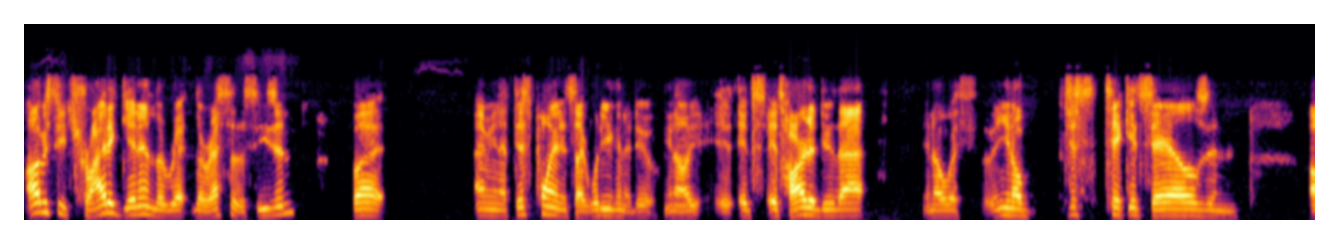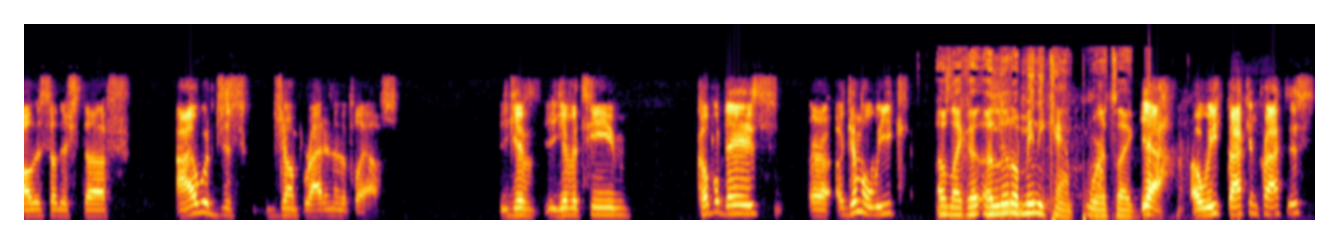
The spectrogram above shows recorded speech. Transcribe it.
obviously try to get in the re- the rest of the season, but I mean, at this point, it's like, what are you gonna do? You know, it, it's it's hard to do that. You know, with you know just ticket sales and all this other stuff. I would just jump right into the playoffs. You give you give a team a couple days or give them a week. Of like a, a little mini camp where it's like, Yeah, a week back in practice,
